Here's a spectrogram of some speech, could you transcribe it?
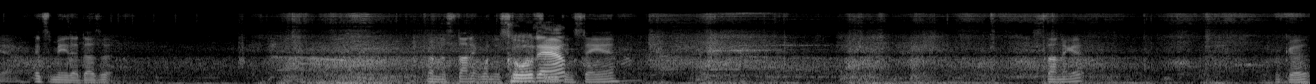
Yeah, it's me that does it. Gonna stun it when it's Cool on so down. you can stay in. Stunning it. We're good.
